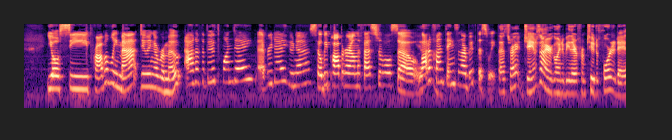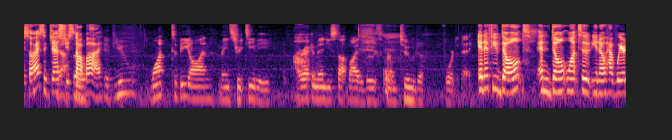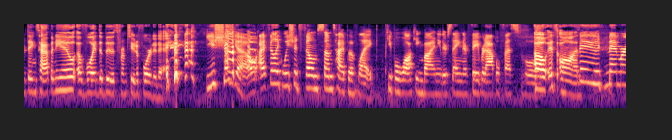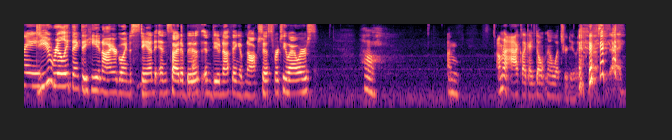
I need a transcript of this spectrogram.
You'll see probably Matt doing a remote out of the booth one day, every day. Who knows? He'll be popping around the festival. So a lot of fun things in our booth this week. That's right. James and I are going to be there from two to four today, so I suggest Yeah, you so stop by. If you want to be on Main Street TV, I oh. recommend you stop by the booth from two to four today. And if you don't and don't want to, you know, have weird things happen to you, avoid the booth from two to four today. You should go. I feel like we should film some type of like people walking by and either saying their favorite Apple Festival oh, it's on. food memory. Do you really think that he and I are going to stand inside a booth and do nothing obnoxious for two hours? Oh, I'm I'm gonna act like I don't know what you're doing the rest of the day.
